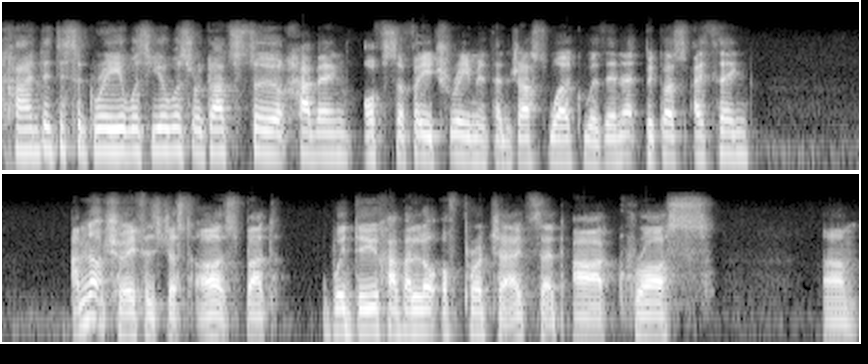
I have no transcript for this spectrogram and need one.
kind of disagree with you with regards to having officer for each remit and just work within it because I think I'm not sure if it's just us, but we do have a lot of projects that are cross, um,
